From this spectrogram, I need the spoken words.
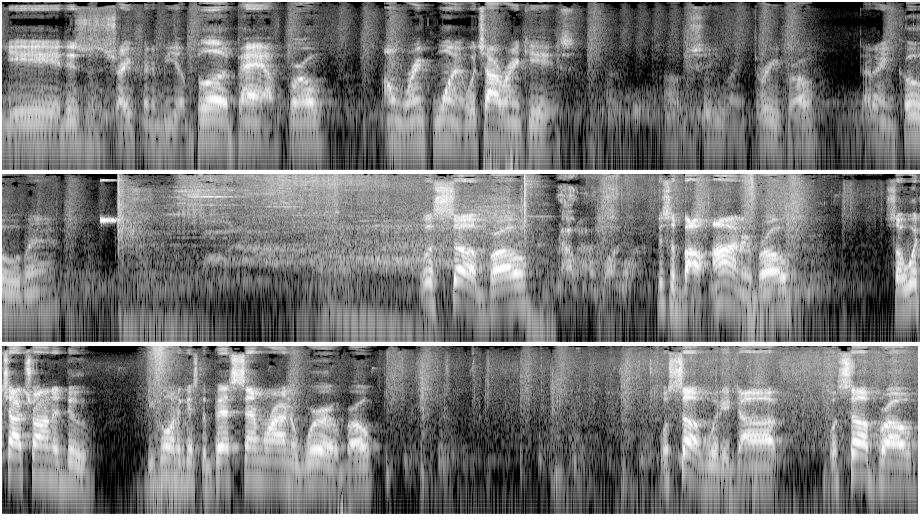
Yeah, this was straight finna be a bloodbath, bro. I'm rank one. What y'all rank is? Oh shit, you rank three, bro. That ain't cool, man. What's up, bro? This about honor, bro. So what y'all trying to do? You going against the best samurai in the world, bro. What's up with it, dog? What's up, bro?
